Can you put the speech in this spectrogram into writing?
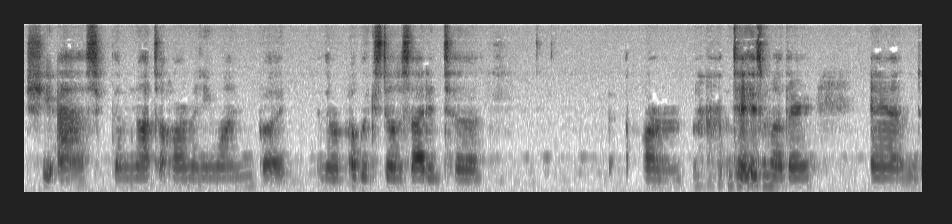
she asked them not to harm anyone, but the Republic still decided to harm Day's mother, and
